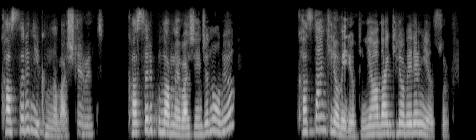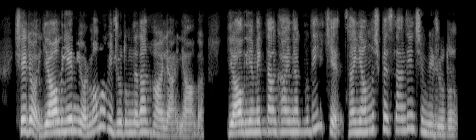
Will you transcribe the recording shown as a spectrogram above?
Kasların yıkımına başlıyorsun. Evet. Kasları kullanmaya başlayınca ne oluyor? Kastan kilo veriyorsun, yağdan kilo veremiyorsun. Şey diyor, yağlı yemiyorum ama vücudum neden hala yağlı? Yağlı yemekten kaynaklı değil ki. Sen yanlış beslendiğin için vücudun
